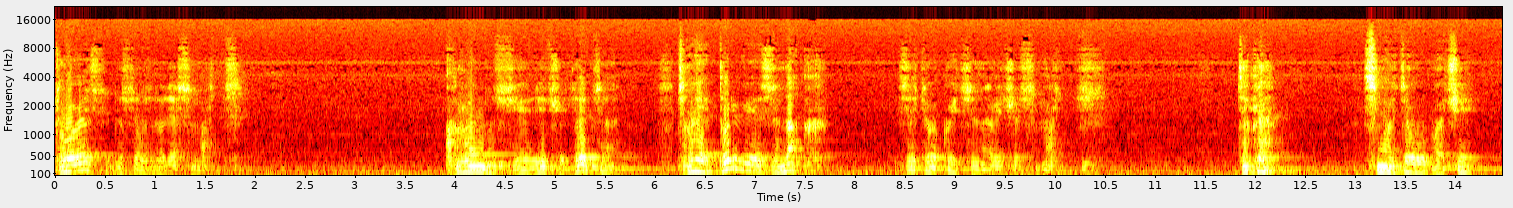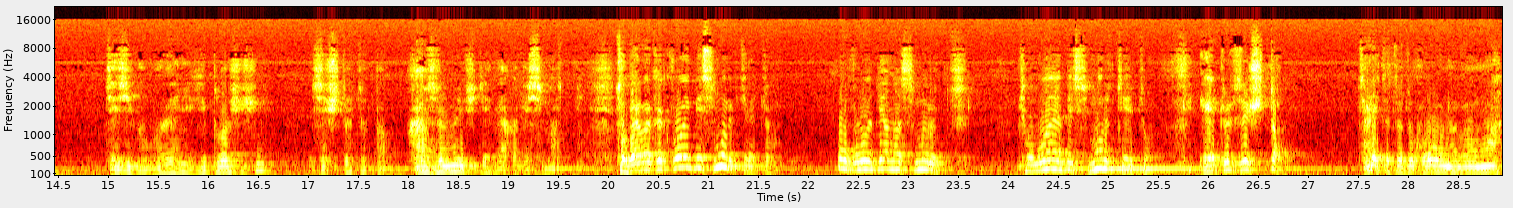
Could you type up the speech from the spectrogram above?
т.е. да създаде смърт. Кронос се яде чадата, това е първият знак за това, което се нарича смърт. Така, смъртта обаче тези богове не ги плашеше, защото пък казано че те бяха безсмъртни. Тогава какво е безсмъртието? Овладяна смърт. Това е безсмъртието. Ето защо третата духовна вълна,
